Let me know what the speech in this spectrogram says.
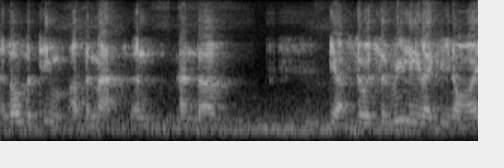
and all the team at the Met. and and um, yeah, so it's a really like you know I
